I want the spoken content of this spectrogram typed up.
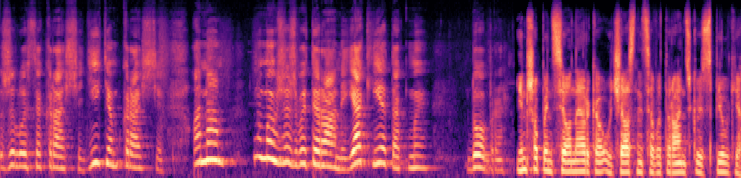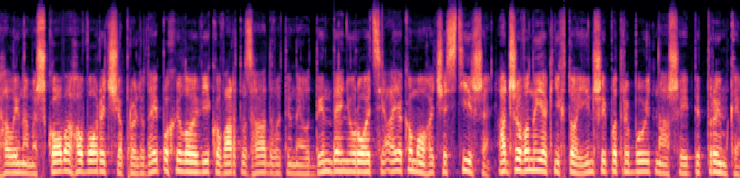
жилося краще, дітям краще. А нам, ну ми вже ж ветерани, як є, так ми добре. Інша пенсіонерка, учасниця ветеранської спілки Галина Мешкова, говорить, що про людей похилого віку варто згадувати не один день у році, а якомога частіше, адже вони, як ніхто інший, потребують нашої підтримки.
